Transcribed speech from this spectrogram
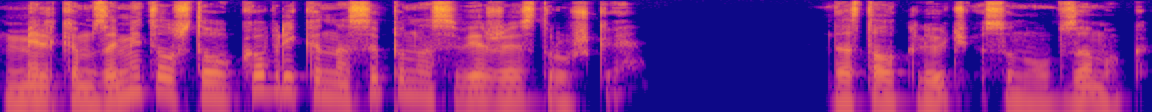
Мельком заметил, что у коврика насыпана свежая стружка. Достал ключ, сунул в замок.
